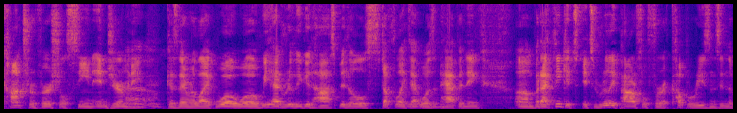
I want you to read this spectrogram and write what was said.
controversial scene in Germany Oh. because they were like, "Whoa, whoa, we had really good hospitals, stuff like that wasn't happening." Um, but I think it's it's really powerful for a couple reasons in the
